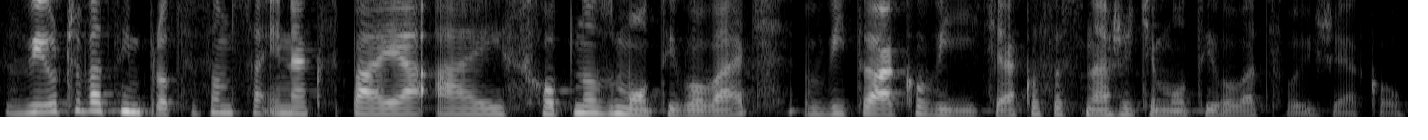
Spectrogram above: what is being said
S vyučovacím procesom sa inak spája aj schopnosť motivovať. Vy to ako vidíte? Ako sa snažíte motivovať svojich žiakov?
